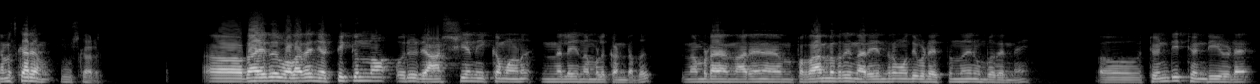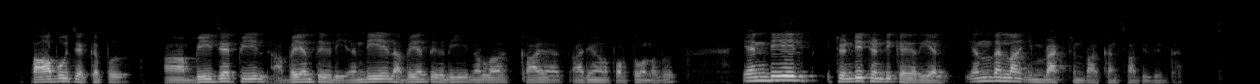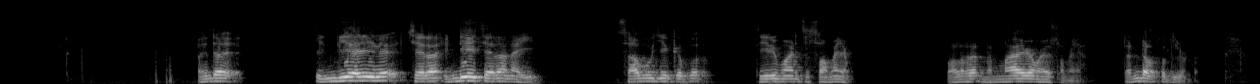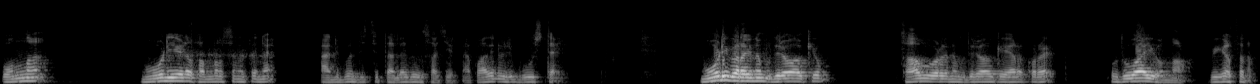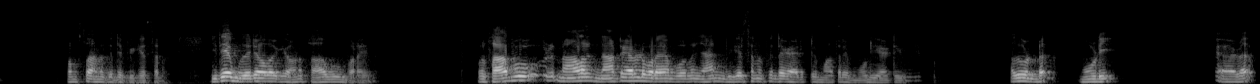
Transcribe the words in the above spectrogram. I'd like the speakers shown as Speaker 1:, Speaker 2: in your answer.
Speaker 1: നമസ്കാരം.
Speaker 2: നമസ്കാരം.
Speaker 1: അതായത് വളരെ ഞെട്ടിക്കുന്ന ഒരു രാഷ്ട്രീയ നീക്കമാണ് ഇന്നലെ നമ്മൾ കണ്ടത്. നമ്മുടെ നരേ പ്രധാനമന്ത്രി നരേന്ദ്രമോദി ഇവിടെ എത്തുന്നതിന് മുമ്പ് തന്നെ ട്വന്റി ട്വന്റിയുടെ സാബു ചെക്കപ്പ് ബി ജെ പിയിൽ അഭയം തേടി എൻ ഡി എയിൽ അഭയം തേടി എന്നുള്ള കാര്യങ്ങൾ പുറത്തു വന്നത്. എൻ ഡി എയിൽ ട്വന്റി ട്വന്റി കയറിയാൽ എന്തെല്ലാം ഇമ്പാക്റ്റ് ഉണ്ടാക്കാൻ സാധ്യതയുണ്ട്?
Speaker 2: അതിന്റെ ഇന്ത്യയിൽ ചേരാൻ ഇന്ത്യയിൽ ചേരാനായി സാബു ജേക്കബ് തീരുമാനിച്ച സമയം വളരെ നിർണായകമായ സമയമാണ്. രണ്ടർത്ഥത്തിലുണ്ട് ഒന്ന് മോഡിയുടെ സന്ദർശനത്തിന് അനുബന്ധിച്ച് തലേദിവസം ആചരിക്കുന്നത്. അപ്പോൾ അതിനൊരു ബൂസ്റ്റായി മോഡി പറയുന്ന മുദ്രാവാക്യം സാബു പറയുന്ന മുദ്രാവാക്യം ഏറെക്കുറെ പൊതുവായി ഒന്നാണ്. വികസനം. സംസ്ഥാനത്തിന്റെ വികസനം. ഇതേ മുദ്രാവാക്യമാണ് സാബുവും പറയുന്നത്. അപ്പോൾ സാബു നാളെ നാട്ടുകാരോട് പറയാൻ പോകുന്നത് ഞാൻ വികസനത്തിന്റെ കാര്യത്തിൽ മാത്രമേ മോഡിയായിട്ട് യോജിപ്പുള്ളൂ. അതുകൊണ്ട് മോഡി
